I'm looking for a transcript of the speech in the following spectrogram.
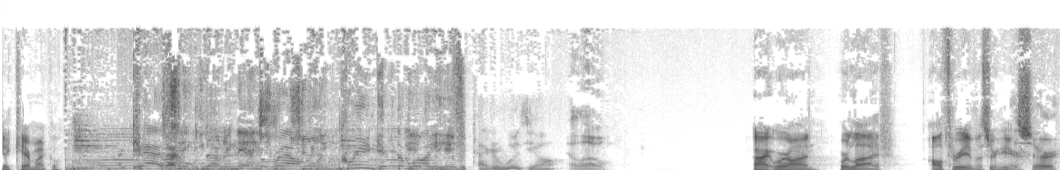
Take care, Michael. Thank you. Cash Bye-bye. rules everything. Cream, get the money. Tiger Woods, y'all. Hello. All right, we're on. We're live. All three of us are here. Yes, sir.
